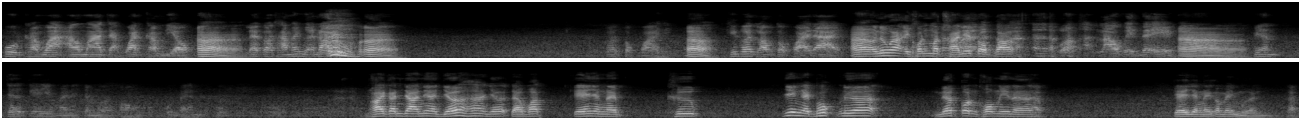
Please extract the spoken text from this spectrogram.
พูดคำว่าเอามาจากวัดคำเดียว อ่า แล้วก็ทำให้เหมือนหน่อย อ่า ก็ตกควายดิอ่าคิดว่าเราตกควายได้อ่านึกว่าไอ้คนมาขายเนี่ยตกว่าว่าเราเป็นตัวเองอ่าพี่นันเจอเก๊ยังไงในจำนวนของขุนแผนพายกันยาเนี่ยเยอะฮะเยอะ แต่ว่าเก๊ยังไงคือยิ่งไอ้พวกเนื้อ เนื้อก้นโค้งนี้นะครับเก๊ยังไงก็ไม่เหมือนครับ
